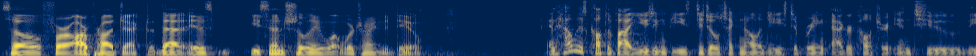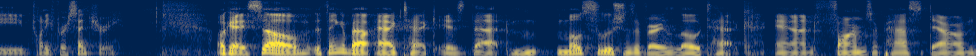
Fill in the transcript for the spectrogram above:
So for our project, that is essentially what we're trying to do. And how is Cultivai using these digital technologies to bring agriculture into the 21st century? Okay, so the thing about ag tech is that m- most solutions are very low tech, and farms are passed down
